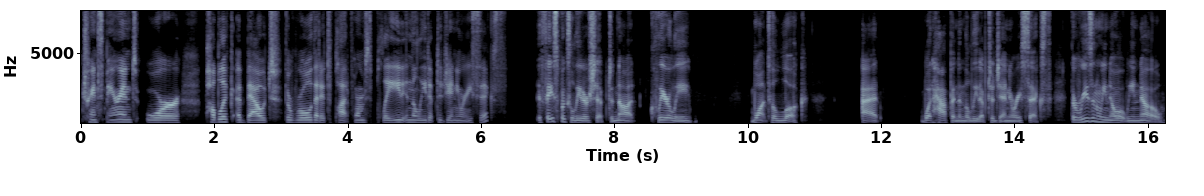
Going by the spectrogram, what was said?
transparent or public about the role that its platforms played in the lead up to January 6th? Facebook's leadership did not clearly want to look at what happened in the lead up to January 6th. The reason we know what we know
